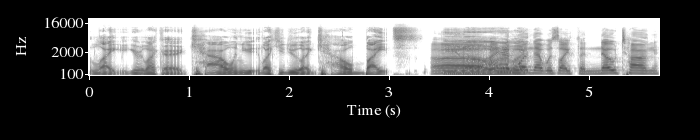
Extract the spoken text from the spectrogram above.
like you're like a cow when you like you do like cow bites, Oh, you know, I had like- one that was like the no tongue,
